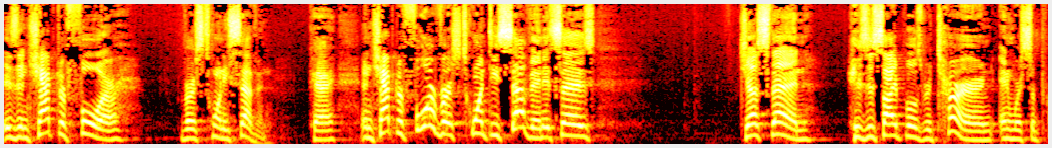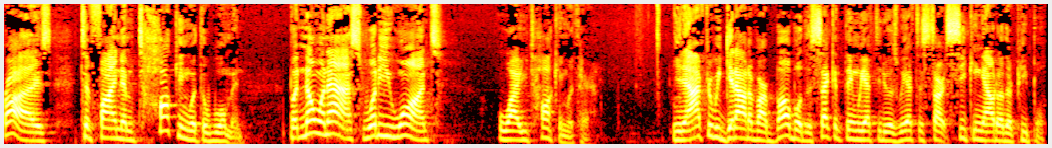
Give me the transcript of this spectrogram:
is in chapter 4 verse 27, okay? In chapter 4 verse 27 it says just then his disciples returned and were surprised to find him talking with a woman. But no one asks, "What do you want?" "Why are you talking with her?" You know, after we get out of our bubble, the second thing we have to do is we have to start seeking out other people.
